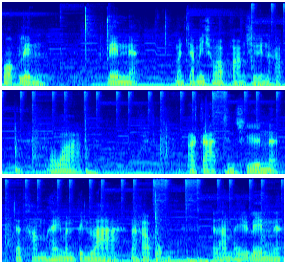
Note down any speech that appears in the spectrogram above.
พวกเลนส์เลนส์เนี่ยมันจะไม่ชอบความชื้นนะครับ เพราะว่าอากาศชื้นๆน่ะจะทำให้มันเป็นลานะครับ ผมจะทำให้เลนส์เนี่ย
